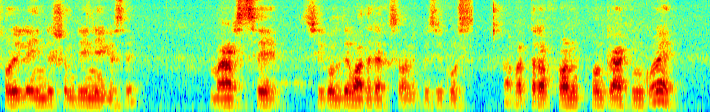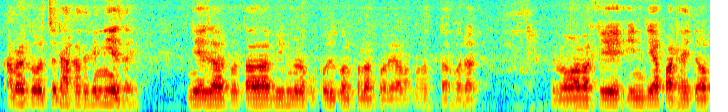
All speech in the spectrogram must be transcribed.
শরীরে ইঞ্জেকশন দিয়ে নিয়ে গেছে। মারছে, শিকল দিয়ে বাঁধা রাখছে, অনেক কিছুই করছে। আবার তারা ফ্রন্ট ফোন ট্র্যাকিং করে আমাকে হচ্ছে ঢাকা থেকে নিয়ে যায়। নিয়ে যাওয়ার পর তারা বিভিন্ন রকম পরিকল্পনা করে আমাকে হত্যা করার। এবং আমাকে ইন্ডিয়া পাঠাই দেওয়া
